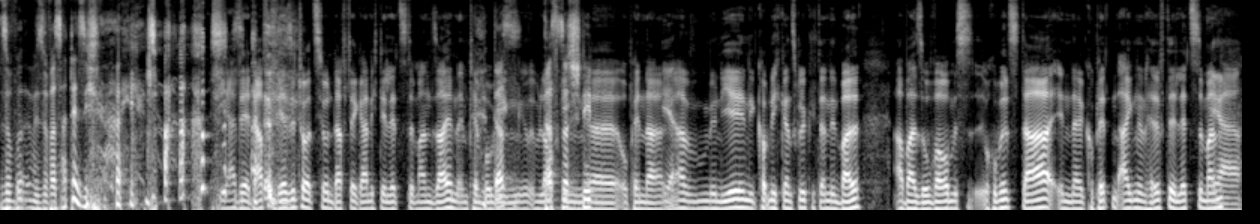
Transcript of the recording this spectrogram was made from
So, so, was hat der sich da gedacht? Ja, der darf in der Situation darf der gar nicht der letzte Mann sein im Tempo das, gegen im Lauf das, das gegen äh, Openda. Ja. ja, Meunier, die kommt nicht ganz glücklich dann den Ball. Aber so, warum ist Hummels da in der kompletten eigenen Hälfte letzte Mann? Ja.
